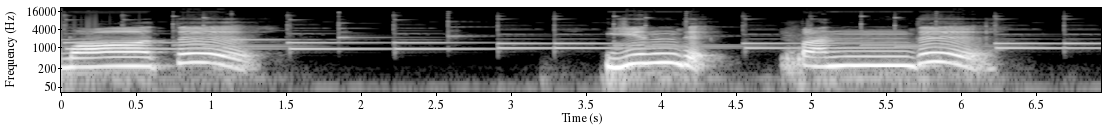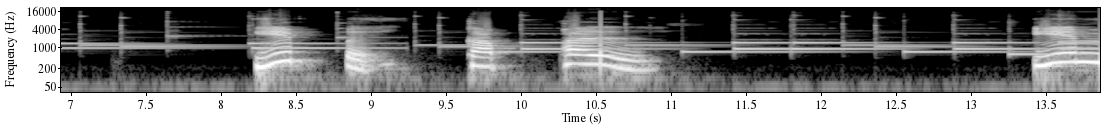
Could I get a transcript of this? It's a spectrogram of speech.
வாத்து இந்து பந்து இப்பு கப்பல் இம்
